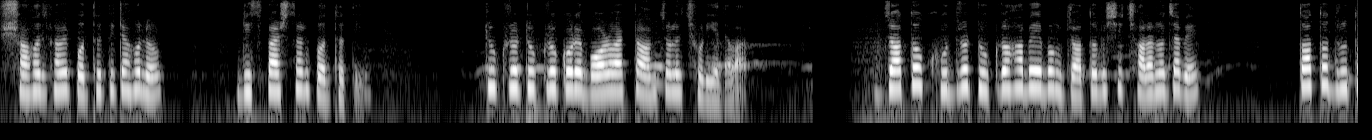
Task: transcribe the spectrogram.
সহজভাবে পদ্ধতিটা হলো ডিসপারশন পদ্ধতি। টুকরো টুকরো করে বড় একটা অঞ্চলে ছড়িয়ে দেওয়া। যত ক্ষুদ্র টুকরো হবে এবং যত বেশি ছড়ানো যাবে, তত দ্রুত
